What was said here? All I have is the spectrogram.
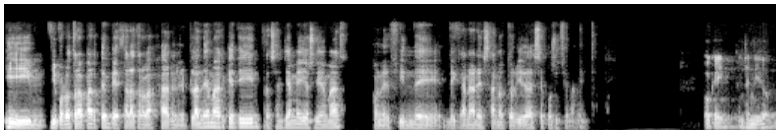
Y, por otra parte, empezar a trabajar en el plan de marketing, presencia en medios y demás, con el fin de, ganar esa notoriedad, ese posicionamiento. Ok, entendido.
